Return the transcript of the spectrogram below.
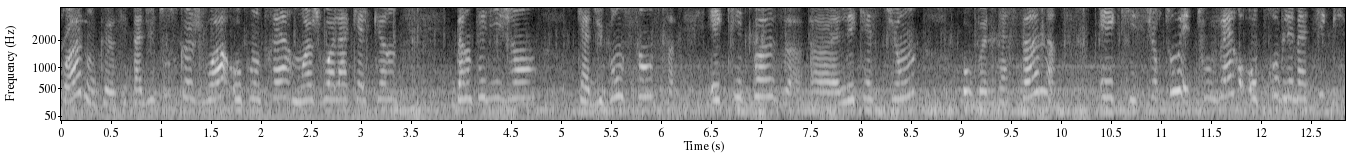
quoi. Donc c'est pas du tout ce que je vois. Au contraire, moi je vois là quelqu'un d'intelligent, qui a du bon sens et qui pose les questions aux bonnes personnes et qui surtout est ouvert aux problématiques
